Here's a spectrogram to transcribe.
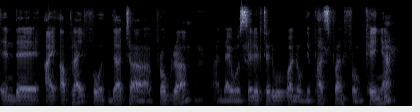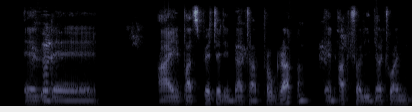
And uh, I applied for that uh, program and I was selected one of the participants from Kenya. And uh, I participated in that uh, program. And actually that one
